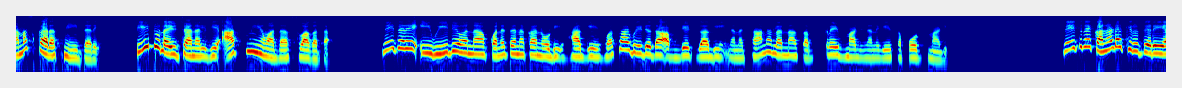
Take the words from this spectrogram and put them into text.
ನಮಸ್ಕಾರ ಸ್ನೇಹಿತರೆ. ಟಿ ಟು ಲೈವ್ ಚಾನೆಲ್ಗೆ ಆತ್ಮೀಯವಾದ ಸ್ವಾಗತ. ಸ್ನೇಹಿತರೆ, ಈ ವಿಡಿಯೋವನ್ನ ಕೊನೆ ತನಕ ನೋಡಿ, ಹಾಗೆ ಹೊಸ ವಿಡಿಯೋದ ಅಪ್ಡೇಟ್ಗಾಗಿ ನನ್ನ ಚಾನೆಲ್ ಅನ್ನ ಸಬ್ಸ್ಕ್ರೈಬ್ ಮಾಡಿ, ನನಗೆ ಸಪೋರ್ಟ್ ಮಾಡಿ. ಸ್ನೇಹಿತರೆ, ಕನ್ನಡ ಕಿರುತೆರೆಯ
